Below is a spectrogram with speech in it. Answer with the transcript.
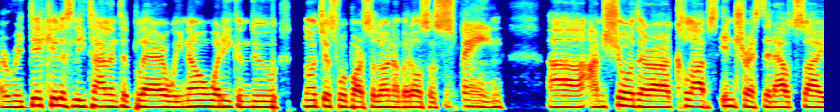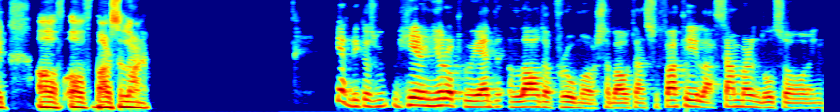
a ridiculously talented player. We know what he can do, not just for Barcelona, but also Spain. Uh, I'm sure there are clubs interested outside of, of Barcelona. Yeah, because here in Europe we had a lot of rumors about Ansu Fati last summer and also in,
